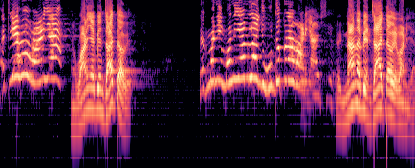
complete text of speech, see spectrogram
એટલે હું વાણિયા. વાણિયા બેન જાત આવે. તક મની મને વાણિયા છે. નાના બેન જાત આવે વાણિયા.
